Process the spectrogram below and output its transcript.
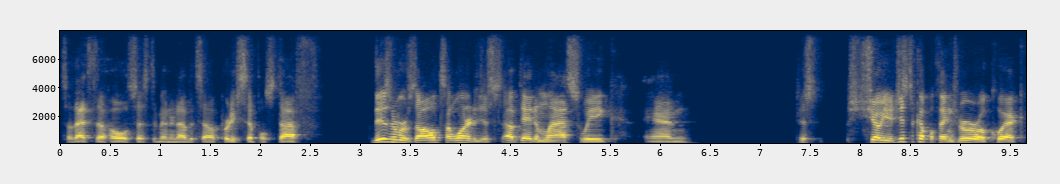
So that's the whole system in and of itself. Pretty simple stuff. These are results. I wanted to just update them last week and just show you just a couple things real, real quick.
